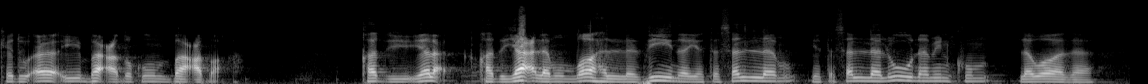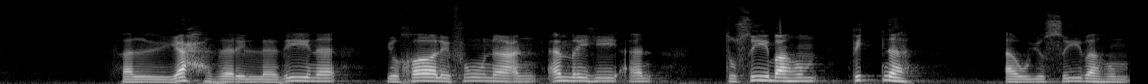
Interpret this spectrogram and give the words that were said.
كدعاء بعضكم بعضا. قد يلعب قد يعلم الله الذين يتسلم يتسللون منكم لواذا. فليحذر الذين يخالفون عن أمره أن تصيبهم فتنة أو يصيبهم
